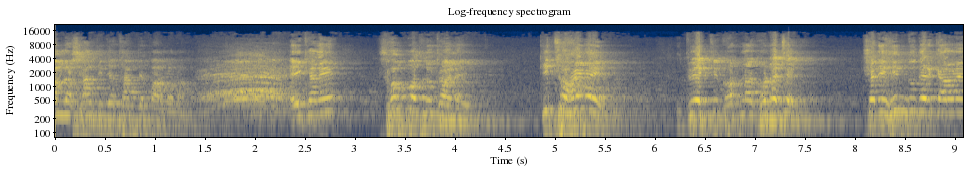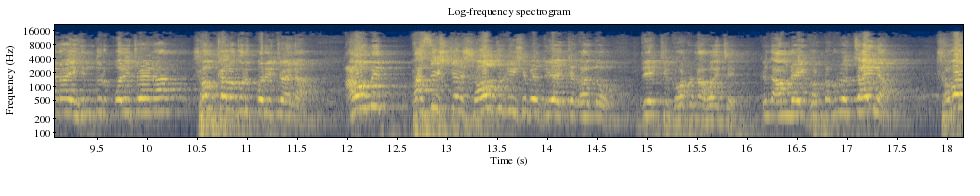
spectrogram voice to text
আমরা শান্তিতে থাকতে পারব না। এইখানে সম্পদ লুট হয় নাই কিছু হয় নাই। দু একটি ঘটনা ঘটেছে, সেটি হিন্দুদের কারণে নয়, হিন্দুর পরিচয় না, সংখ্যালঘুর পরিচয় না। আওয়ামী ফাসিস্টের সহযোগী হিসেবে দু একটি হয়তো দু একটি ঘটনা হয়েছে, কিন্তু আমরা এই ঘটনাগুলো চাই না। সবাই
